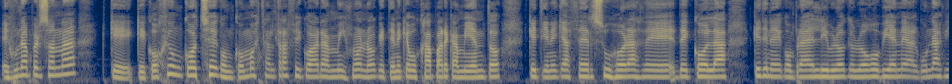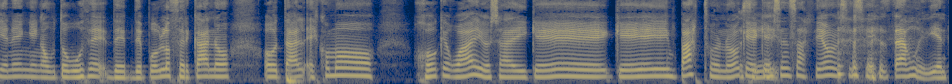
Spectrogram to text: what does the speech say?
es una persona que, que coge un coche con cómo está el tráfico ahora mismo, ¿no? Que tiene que buscar aparcamiento, que tiene que hacer sus horas de, de cola, que tiene que comprar el libro, que luego viene, algunas vienen en autobús de, de, de pueblo cercano o tal. Es como. Jo, qué guay, o sea, y qué, qué impacto, ¿no? Qué, Sí. qué sensación, sí, sí. Está muy bien.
